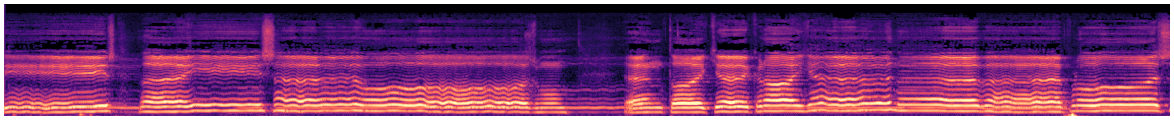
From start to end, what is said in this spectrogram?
της δεήσεώς μου, εν το και κραγένευε προς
